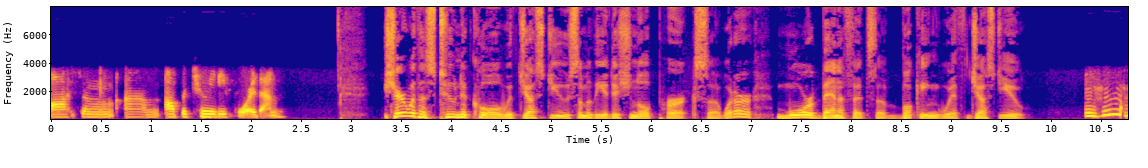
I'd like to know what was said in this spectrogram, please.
awesome um, opportunity for them Share with us too, Nicole, with Just You, some of the additional perks. Uh, what are more benefits of booking with Just You? Mm-hmm,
